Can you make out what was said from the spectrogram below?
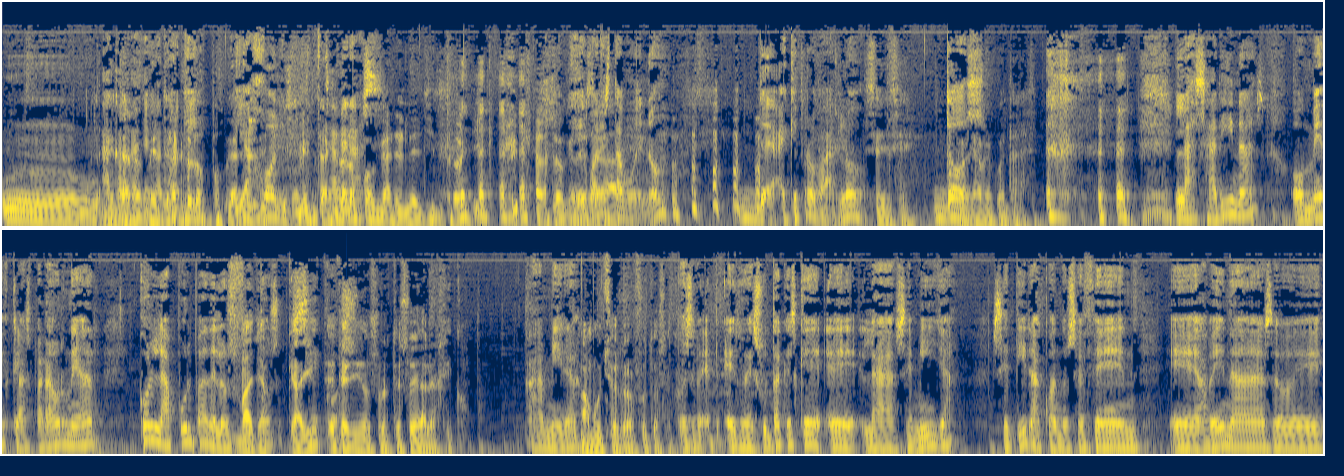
Mm, Mientras, de llegar mientras no lo pongan y a en el- Hollywood. mientras no lo pongan en el gin tonic, hagan lo que les Igual haga. está bueno. De- hay que probarlo. Sí, sí. Dos. Bueno, ya me. Las harinas o mezclas para hornear con la pulpa de los Vaya, frutos que ahí secos. he tenido suerte, soy alérgico Ah, mira. a muchos de los frutos secos. Pues eh, resulta que es que eh, la semilla se tira cuando se hacen eh, avenas o, eh,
